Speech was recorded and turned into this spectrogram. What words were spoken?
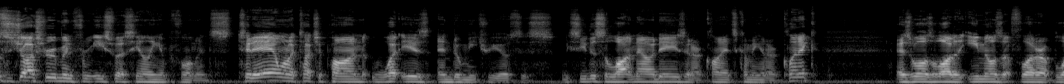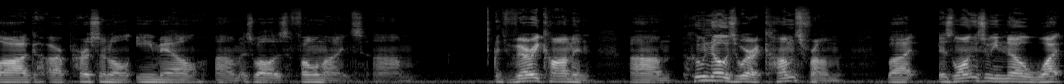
this is Josh Rubin from East West Healing and Performance. Today I want to touch upon what is endometriosis. We see this a lot nowadays in our clients coming in our clinic, as well as a lot of the emails that flood our blog, our personal email, um, as well as phone lines. Um, it's very common. Um, who knows where it comes from, but as long as we know what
